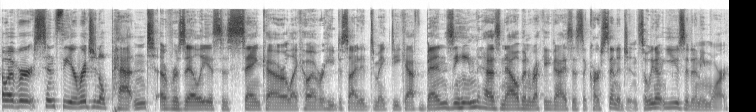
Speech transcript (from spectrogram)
However, since the original patent of Roselius's Sanka, or like however he decided to make decaf, benzene has now been recognized as a carcinogen, so we don't use it anymore.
